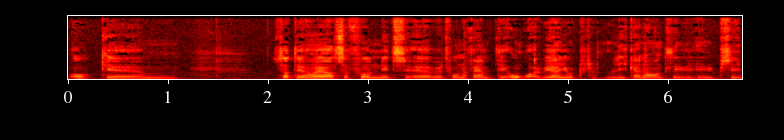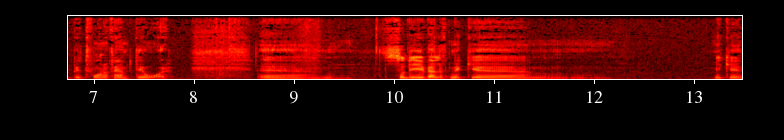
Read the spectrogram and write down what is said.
Och, eh, så det har alltså funnits i över 250 år. Vi har gjort likadant i, princip i 250 år. Eh, så det är väldigt mycket, mycket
